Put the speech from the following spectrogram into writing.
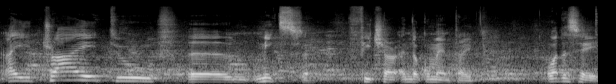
I try to uh, mix feature and documentary. What I say,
